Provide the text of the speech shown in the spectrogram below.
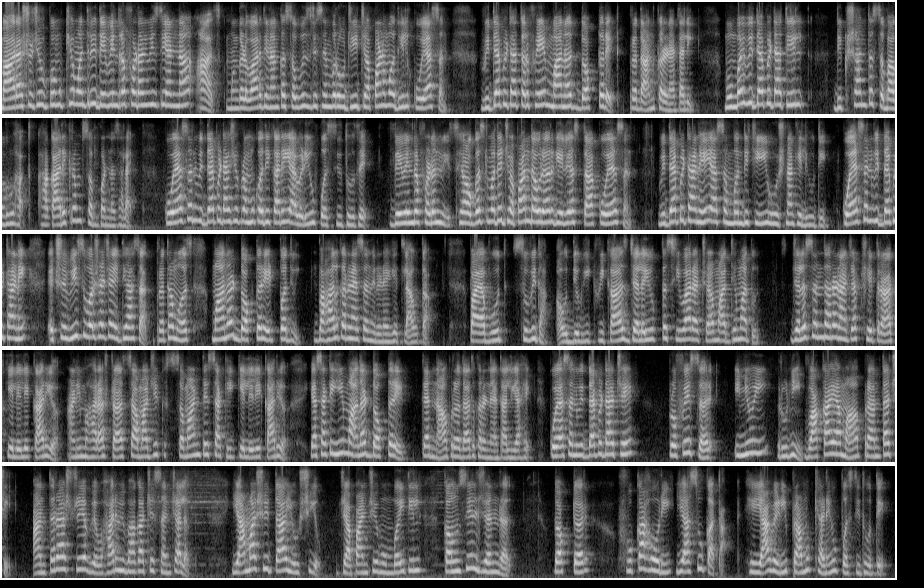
महाराष्ट्राचे उपमुख्यमंत्री देवेंद्र फडणवीस यांना आज मंगळवार दिनांक सव्वीस डिसेंबर रोजी जपानमधील कोयासन विद्यापीठातर्फे मानद डॉक्टरेट प्रदान करण्यात आली. मुंबई विद्यापीठातील दीक्षांत सभागृहात हा कार्यक्रम संपन्न झालाय. कोयासन विद्यापीठाचे प्रमुख अधिकारी यावेळी उपस्थित होते. देवेंद्र फडणवीस हे ऑगस्टमध्ये जपान दौऱ्यावर गेले असता कोयासन विद्यापीठाने या संबंधीची घोषणा केली होती. कोयासन विद्यापीठाने एकशे वीस वर्षाच्या इतिहासात प्रथमच मानद डॉक्टरेट पदवी बहाल करण्याचा निर्णय घेतला होता. पायाभूत सुविधा औद्योगिक विकास जलयुक्त शिवाराच्या माध्यमातून जलसंधारणाच्या क्षेत्रात केलेले कार्य आणि महाराष्ट्रात सामाजिक समानतेसाठी केलेले कार्य यासाठी ही मानद डॉक्टरेट त्यांना प्रदान करण्यात आली आहे. कोयासन विद्यापीठाचे प्रोफेसर इन्युई रुनी वाकायामा प्रांताचे आंतरराष्ट्रीय व्यवहार विभागाचे संचालक यामाशिता योशियो जपानचे मुंबईतील council general doctor Fukahori Yasukata हे यावेळी प्रामुख्याने उपस्थित होते.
